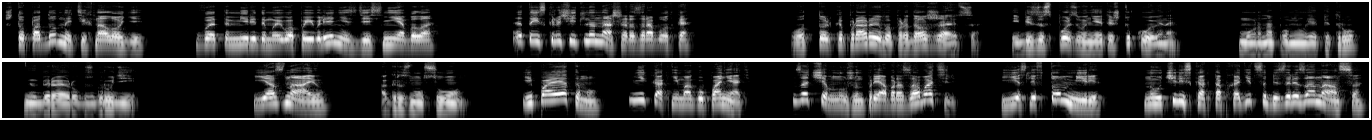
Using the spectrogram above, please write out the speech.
что подобной технологии в этом мире до моего появления здесь не было. Это исключительно наша разработка. Вот только прорывы продолжаются, и без использования этой штуковины. Мур напомнил я Петру, не убирая рук с груди. Я знаю, огрызнулся он. И поэтому никак не могу понять, зачем нужен преобразователь, если в том мире научились как-то обходиться без резонанса,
